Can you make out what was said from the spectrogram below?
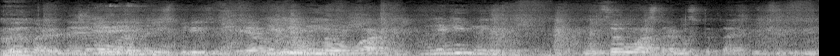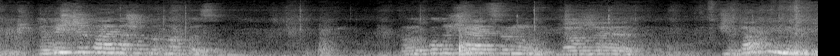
Ви передаєте якісь прізвища, я розумію зауваження. Які прізвища? Ну це у вас треба спитати, які прізвища. То ви ж читаєте, що тут написано. Виходить, ну, навіть читати не вмієте?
